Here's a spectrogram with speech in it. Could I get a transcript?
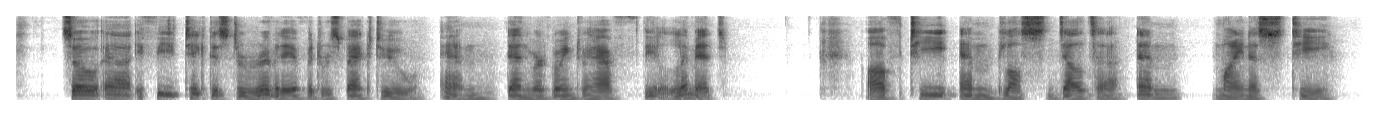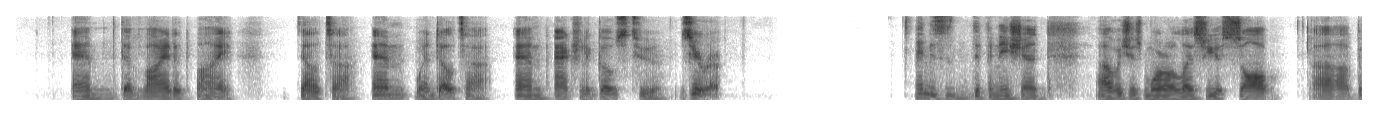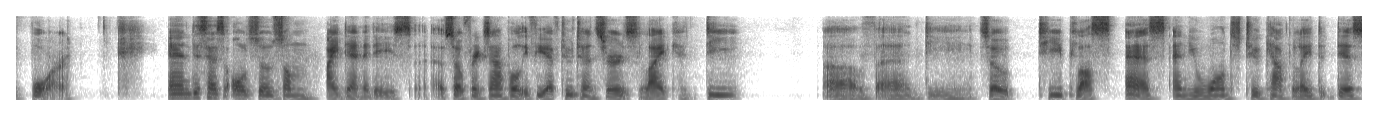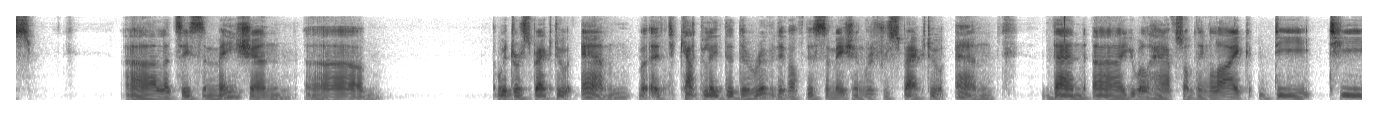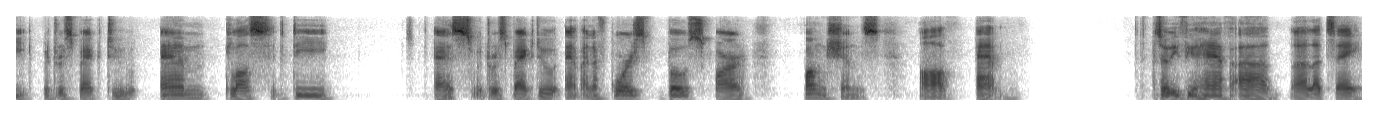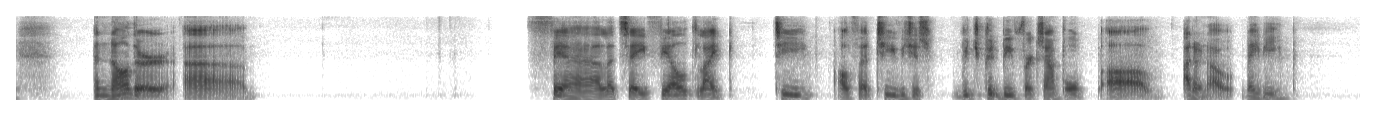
So uh, if we take this derivative with respect to m, then we're going to have the limit of tm plus delta m minus t m divided by delta m when delta m actually goes to zero. And this is the definition uh, which is more or less you saw uh, before. And this has also some identities. Uh, so for example, if you have two tensors like d of uh, d, so t plus s and you want to calculate this uh, let's say summation uh, with respect to m to calculate the derivative of this summation with respect to m then you will have something like dt with respect to m plus ds with respect to m. And of course both are functions of m. So if you have, uh, uh, let's say, another, uh, let's say, field like t alpha t, which is which could be, for example, uh, I don't know, maybe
